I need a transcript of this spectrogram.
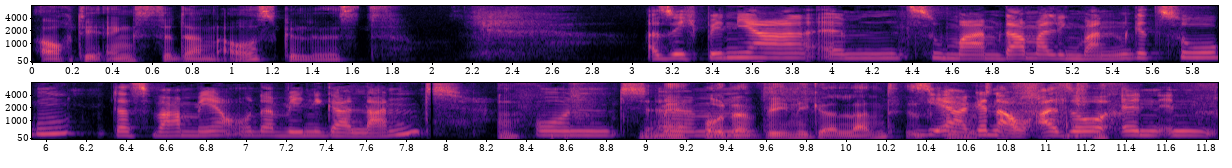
auch die Ängste dann ausgelöst? Also ich bin ja ähm, zu meinem damaligen Mann gezogen. Das war mehr oder weniger Land und mehr ähm, oder weniger Land ist ja gut. genau. Also in, in,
